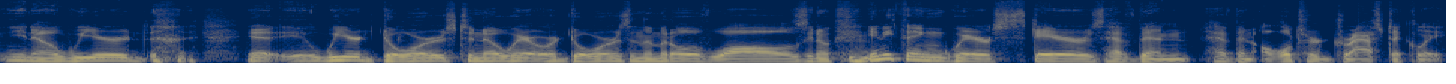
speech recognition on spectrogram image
you know weird weird doors to nowhere or doors in the middle of walls you know mm-hmm. anything where stairs have been have been altered drastically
